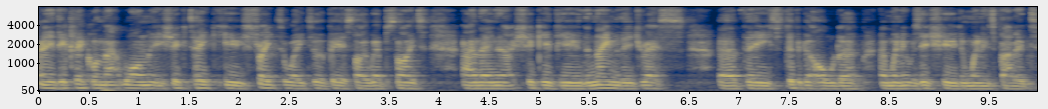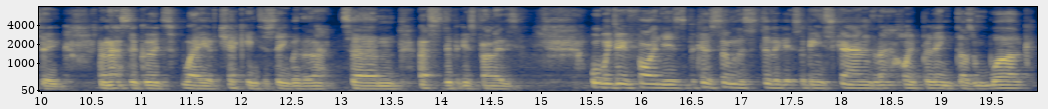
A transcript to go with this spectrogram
And if you click on that one, it should take you straight away to a BSI website, and then that should give you the name of the address of the certificate holder and when it was issued and when it's valid to. And that's a good way of checking to see whether that um, that certificate is valid. what we do find is because some of the certificates are being scanned, that hyperlink doesn't work.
